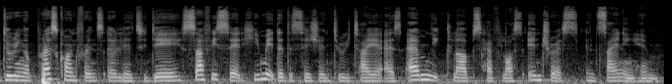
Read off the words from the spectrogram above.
During a press conference earlier today, Safee said he made the decision to retire as M League clubs have lost interest in signing him.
